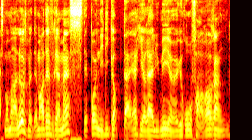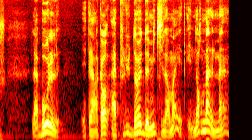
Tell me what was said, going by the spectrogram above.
À ce moment-là, je me demandais vraiment si c'était pas un hélicoptère qui aurait allumé un gros phare orange. La boule était encore à plus d'un demi-kilomètre et normalement,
